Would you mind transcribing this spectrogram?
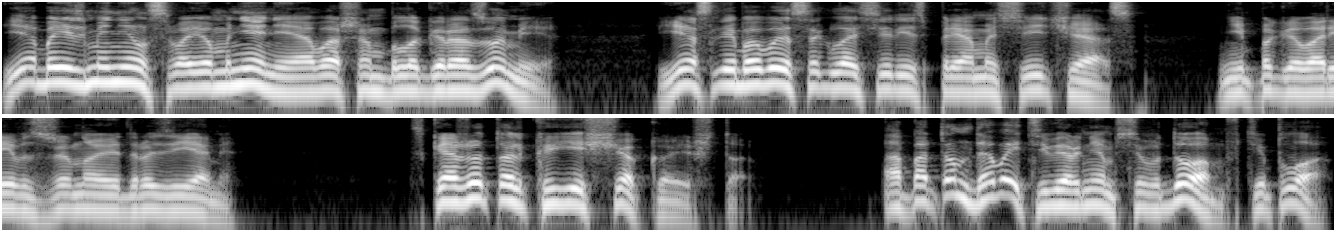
я бы изменил свое мнение о вашем благоразумии, если бы вы согласились прямо сейчас, не поговорив с женой и друзьями. Скажу только еще кое-что. А потом давайте вернемся в дом, в тепло.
